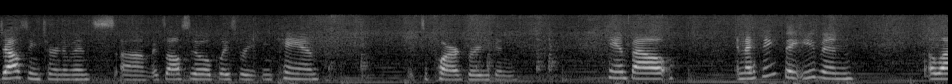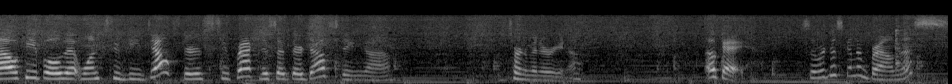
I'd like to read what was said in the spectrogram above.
jousting tournaments, um, it's also a place where you can camp. It's a park where you can camp out. And I think they even allow people that want to be jousters to practice at their jousting uh, tournament arena. Okay, so we're just to brown this.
